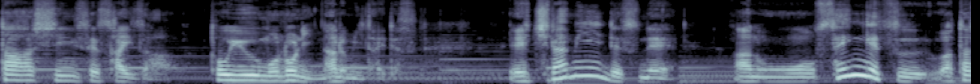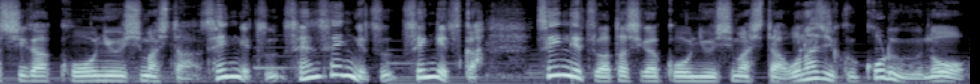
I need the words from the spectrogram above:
ターシンセサイザーというものになるみたいです。えちなみにですねあの先月私が購入しました先月？先々月？先月か先月私が購入しました同じく KORG の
